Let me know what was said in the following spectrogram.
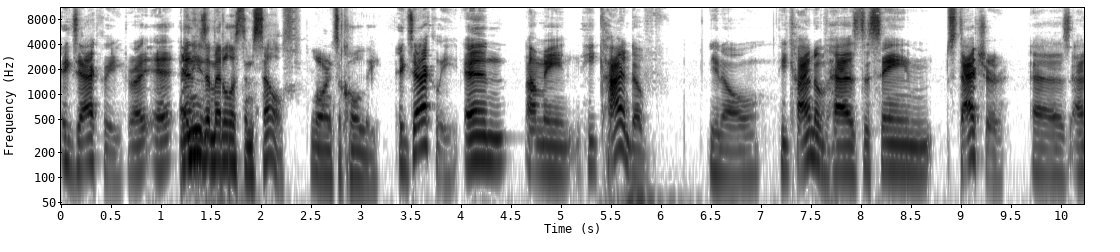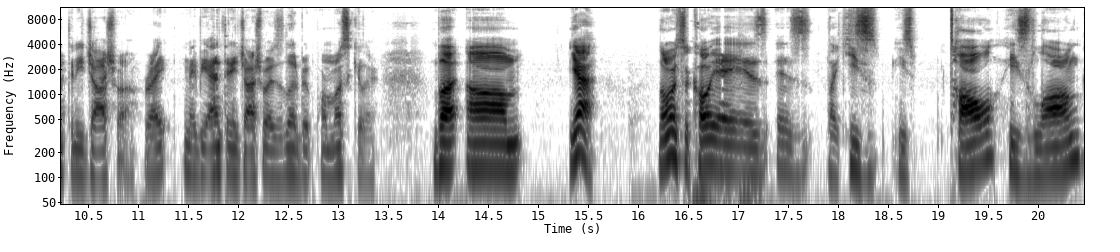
Exactly. Right. And, And, he's a medalist himself, Lawrence Okolie. Exactly. And I mean, he kind of, you know, he kind of has the same stature as Anthony Joshua, right? Maybe Anthony Joshua is a little bit more muscular. But um yeah, Lawrence Okoye is is like he's he's tall, he's long.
